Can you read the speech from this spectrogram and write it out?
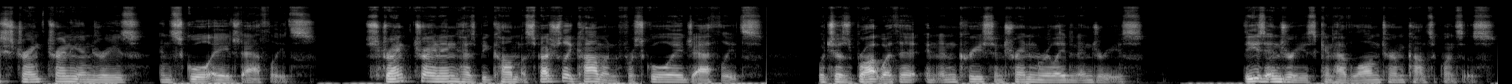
strength training injuries in school aged athletes. Strength training has become especially common for school age athletes, which has brought with it an increase in training related injuries. These injuries can have long term consequences.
